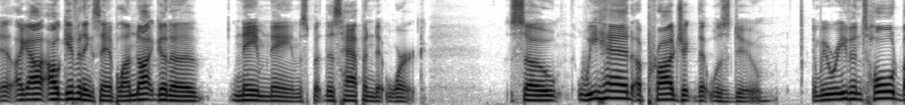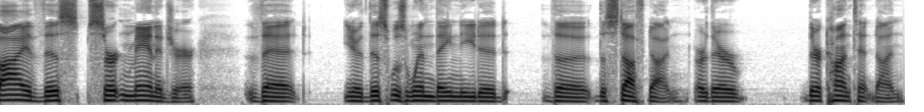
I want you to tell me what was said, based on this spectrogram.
Eh, like i'll, I'll give an example. I'm not going to name names but this happened at work. So we had a project that was due and we were even told by this certain manager that you know this was when they needed the the stuff done or their their content done.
